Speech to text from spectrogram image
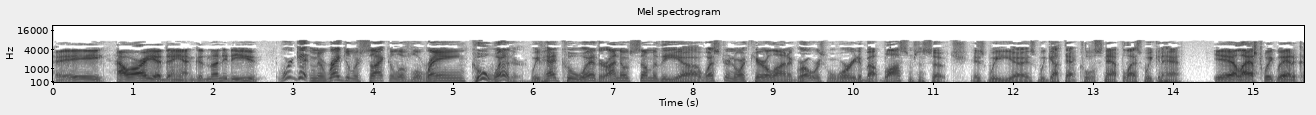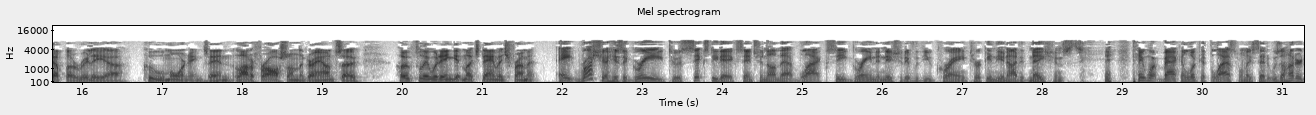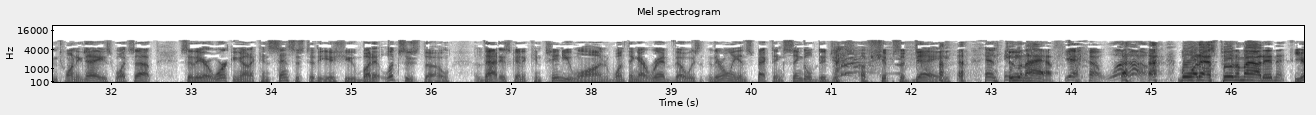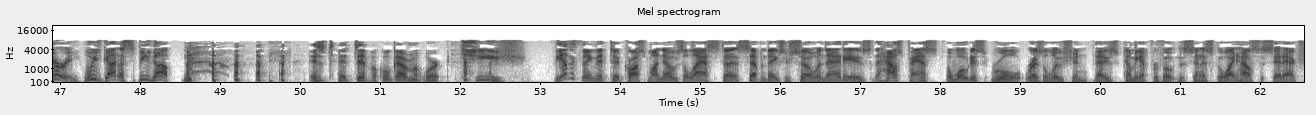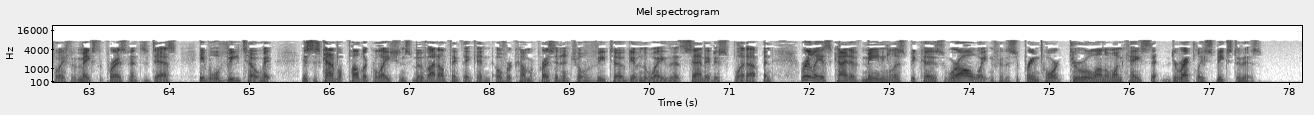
Hey, how are you, Dan? Good Monday to you we're getting a regular cycle of rain, cool weather. We've had cool weather. I know some of the uh, western North Carolina growers were worried about blossoms and such as we uh, as we got that cool snap the last week and a half. Yeah, last week we had a couple of really uh, cool mornings and a lot of frost on the ground, so hopefully we didn't get much damage from it. Hey, Russia has agreed to a 60 day extension on that Black Sea grain initiative with Ukraine. Turkey and the United Nations they went back and looked at the last one. They said it was 120 days. What's up? So they are working on a consensus to the issue, but it looks as though that is going to continue on. One thing I read though is they're only inspecting single digits of ships a day. And Two and a half. Yeah, what up? Boy, that's put them out, isn't it? Yuri, we've got to speed up. It's t- typical government work. Sheesh. The other thing that uh, crossed my nose the last uh, seven days or so, and that is the House passed a WOTUS rule resolution that is coming up for vote in the Senate. The White House has said actually if it makes the president's desk, he will veto it. This is kind of a public relations move. I don't think they can overcome a presidential veto given the way the Senate is split up. And really it's kind of meaningless because we're all waiting for the Supreme Court to rule on the one case that directly speaks to this.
